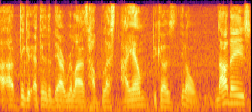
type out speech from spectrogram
I, I think at the end of the day I realize how blessed I am because you know nowadays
